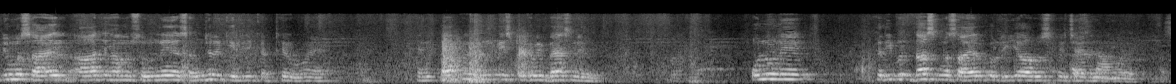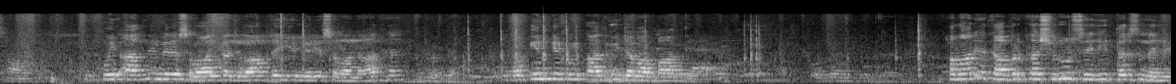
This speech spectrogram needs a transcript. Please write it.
جو مسائل آج ہم سننے یا سمجھنے کے لیے اکٹھے ہوئے ہیں، ان میں اس پہ کبھی بحث نہیں ہوئی۔ انہوں نے قریباً دس مسائل کو لیا اور اس پہ چیلنج کیا۔ کوئی آدمی میرے سوال کا جواب دے، یہ میرے سوالات ہیں اور ان کے کوئی آدمی جوابات دے۔ ہمارے اکابر کا شروع سے ہی طرز نہیں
